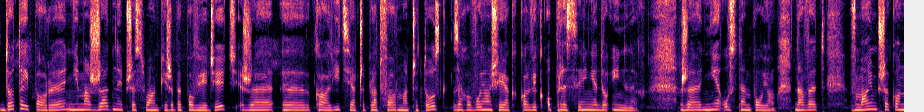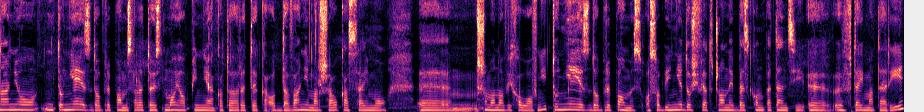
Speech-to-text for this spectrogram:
do tej pory nie ma żadnej przesłanki, żeby powiedzieć, że y, koalicja, czy Platforma, czy Tusk zachowują się jakkolwiek opresyjnie do innych, że nie ustępują. Nawet w moim przekonaniu to nie jest dobry pomysł, ale to jest moja opinia jako teoretyka. Oddawanie marszałka Sejmu Szymonowi Hołowni to nie jest dobry pomysł osobie niedoświadczonej, bez kompetencji y, w tej materii,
